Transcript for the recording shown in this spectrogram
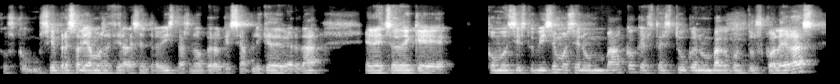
pues como siempre solíamos decir a las entrevistas, ¿no? Pero que se aplique de verdad el hecho de que como si estuviésemos en un banco, que estés tú en un banco con tus colegas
